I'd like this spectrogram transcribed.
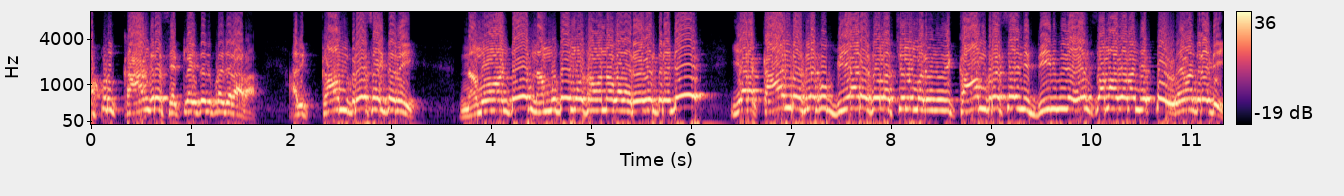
అప్పుడు కాంగ్రెస్ ఎట్లయితుంది ప్రజలారా? అది కాంగ్రెస్ అవుతుంది నమో అంటే నమ్ముతే మోసం అన్నావు కదా రేవంత్ రెడ్డి. ఇలా కాంగ్రెస్లకు బీఆర్ఎస్ వాళ్ళు మరి కాంగ్రెస్ అయింది. దీని మీద ఏం సమాధానం చెప్తావు రేవంత్ రెడ్డి?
